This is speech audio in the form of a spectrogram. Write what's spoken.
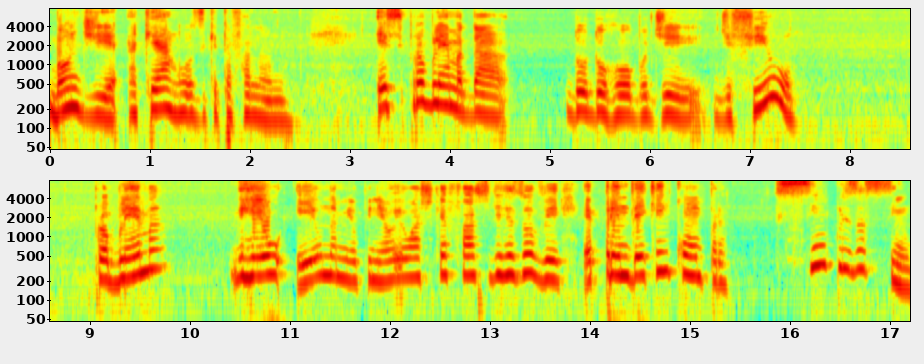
Bom dia, aqui é a Rose que está falando. Esse problema da, do, do roubo de, de fio, problema, eu, eu, na minha opinião, eu acho que é fácil de resolver. É prender quem compra. Simples assim.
